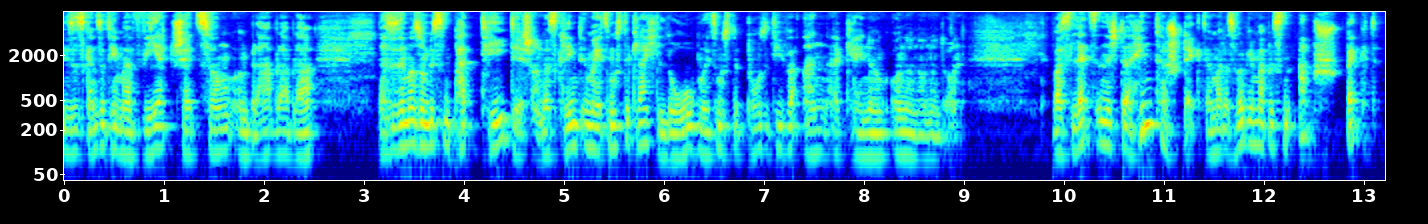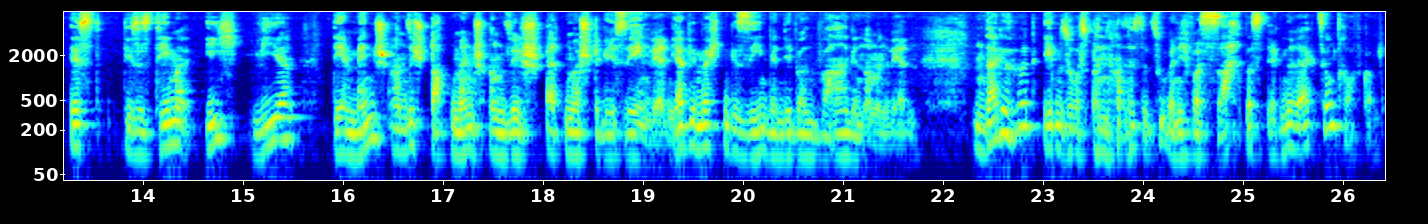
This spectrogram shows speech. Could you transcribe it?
dieses ganze Thema Wertschätzung und bla bla bla. Das ist immer so ein bisschen pathetisch und das klingt immer, jetzt musst du gleich loben, jetzt musst du positive Anerkennung und und und und und. Was letztendlich dahinter steckt, wenn man das wirklich mal ein bisschen abspeckt, ist dieses Thema Ich, wir, der Mensch an sich, Stadtmensch an sich, möchte gesehen werden. Ja, wir möchten gesehen werden, wir wollen wahrgenommen werden. Und da gehört eben so was Banales dazu, wenn ich was sage, dass irgendeine Reaktion drauf kommt.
